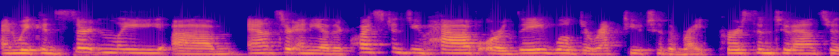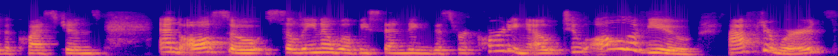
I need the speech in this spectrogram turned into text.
and we can certainly um, answer any other questions you have, or they will direct you to the right person to answer the questions. And also, Selena will be sending this recording out to all of you afterwards.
